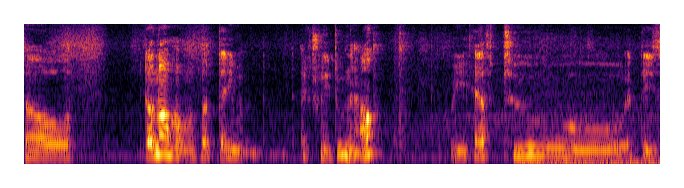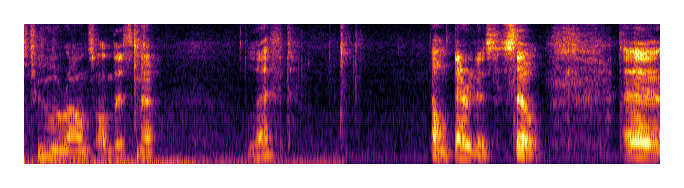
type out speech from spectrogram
So, don't know what they actually do now. We have two, at least two rounds on this map left. Oh, there it is. So, uh,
